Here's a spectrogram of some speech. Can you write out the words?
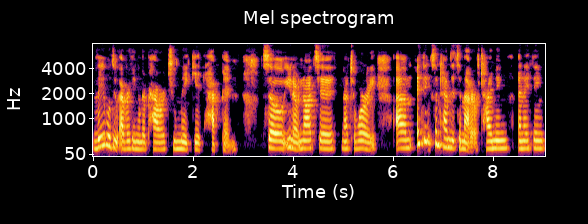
they will do everything in their power to make it happen. So you know, not to not to worry. Um, I think sometimes it's a matter of timing, and I think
